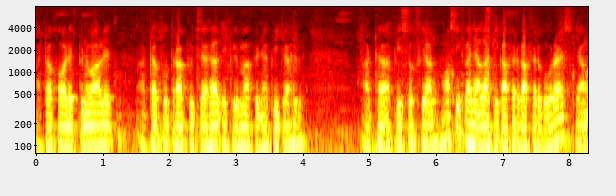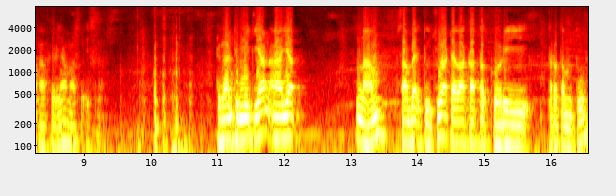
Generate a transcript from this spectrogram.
ada Khalid bin Walid, ada putra Abu Jahal, Ikrimah bin Abi Jahil, ada Abi Sufyan, masih banyak lagi kafir-kafir Quraisy yang akhirnya masuk Islam. Dengan demikian ayat 6 sampai 7 adalah kategori tertentu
